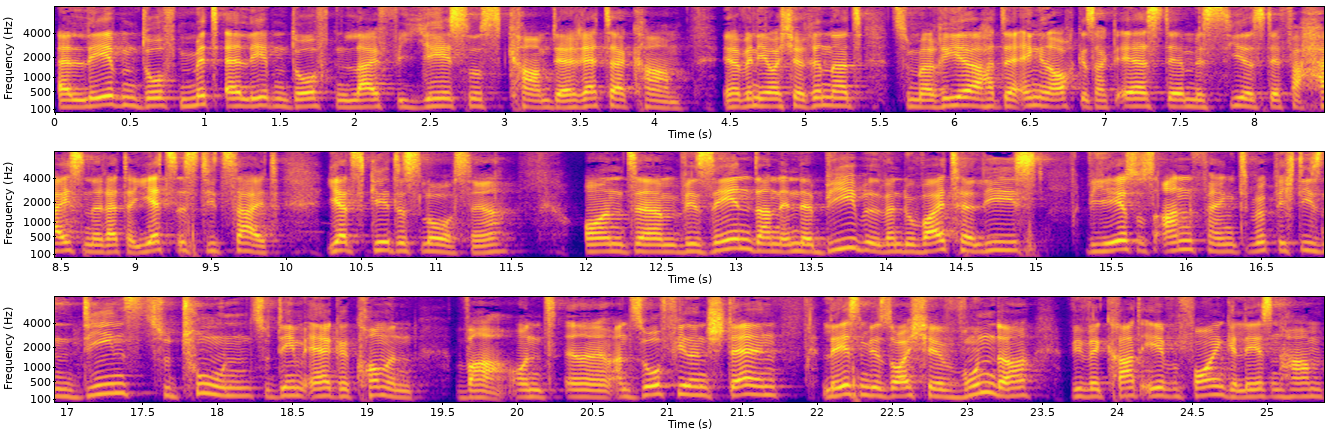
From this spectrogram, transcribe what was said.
erleben durften, miterleben durften, live wie Jesus kam, der Retter kam. Ja, wenn ihr euch erinnert, zu Maria hat der Engel auch gesagt, er ist der Messias, der verheißene Retter. Jetzt ist die Zeit, jetzt geht es los. Ja? Und ähm, wir sehen dann in der Bibel, wenn du weiter liest, wie Jesus anfängt, wirklich diesen Dienst zu tun, zu dem er gekommen ist war. Und äh, an so vielen Stellen lesen wir solche Wunder, wie wir gerade eben vorhin gelesen haben.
